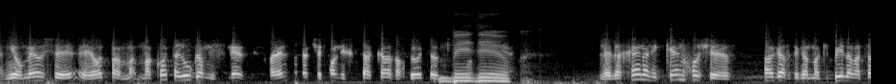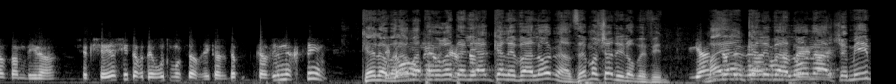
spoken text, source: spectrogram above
אני אומר שעוד פעם, מכות היו גם לפני זה, אבל אין ספק שאתמול נחצה קו הרבה יותר... בדיוק. ולכן אני כן חושב, אגב, זה גם מקביל למצב במדינה, שכשיש הידרדרות מוסרית, אז קווים נחצים. כן, אבל לא למה אתה יורד על ינקלה ואלונה? זה מה שאני לא מבין. מה ינקלה ואלונה אשמים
